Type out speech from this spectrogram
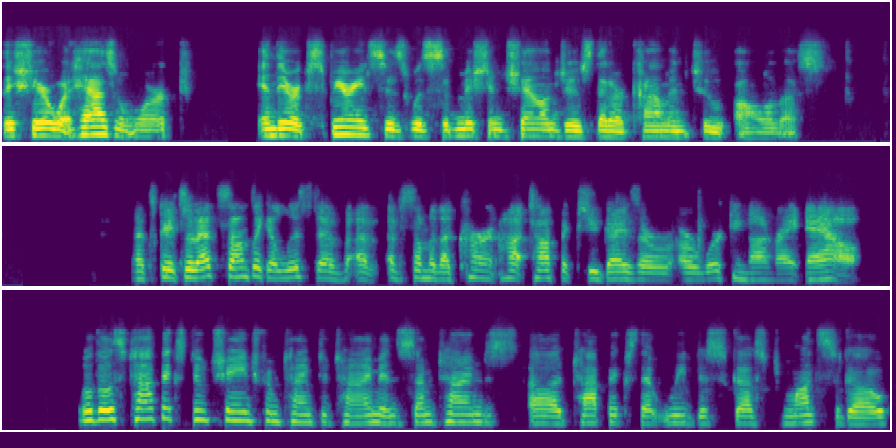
they share what hasn't worked, and their experiences with submission challenges that are common to all of us. That's great. So that sounds like a list of, of, of, some of the current hot topics you guys are, are working on right now. Well, those topics do change from time to time, and sometimes uh, topics that we discussed months ago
